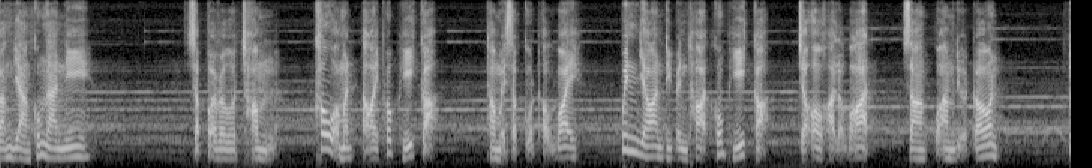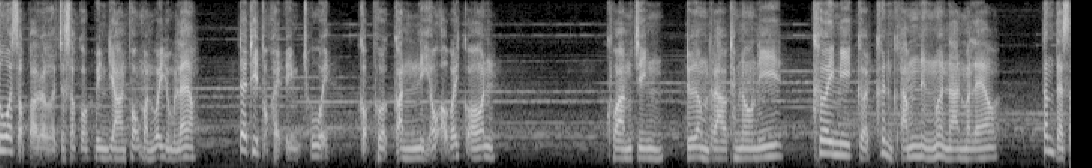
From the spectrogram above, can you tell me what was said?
บางอย่างของงานนี้สัปเหร่อทำเขาว่ามันตายเพราะผีกะทำไมสะกดเอาไว้ วิญญาณที่เป็นทาสของผีกะ จะออกอารวาสสร้างความเดือดร้อน ตัวสัปเหร่อจะสะกดวิญญาณพวกมันไว้อยู่แล้ว แต่ที่ต้องให้เองช่วย ก็เพื่อกันเหนียวเอาไว้ก่อน ความจริง เรื่องราวทำนองนี้ เคยมีเกิดขึ้นครั้งหนึ่งเมื่อนานมาแล้ว ตั้งแต่ส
